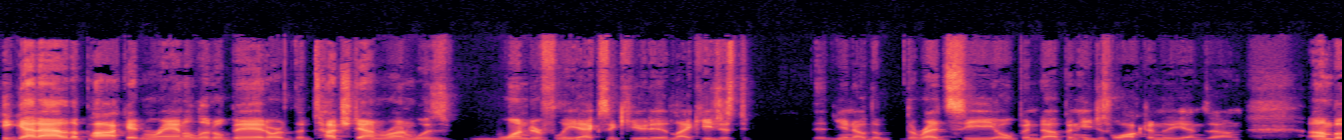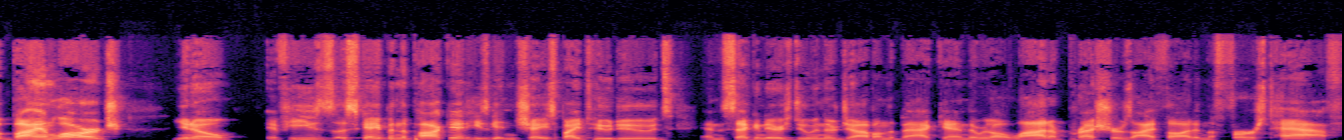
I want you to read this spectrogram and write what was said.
he got out of the pocket and ran a little bit, or the touchdown run was wonderfully executed. Like he just, you know, the, the Red Sea opened up and he just walked into the end zone. Um, but by and large, you know, if he's escaping the pocket, he's getting chased by two dudes, and the secondary's doing their job on the back end. There was a lot of pressures I thought in the first half,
